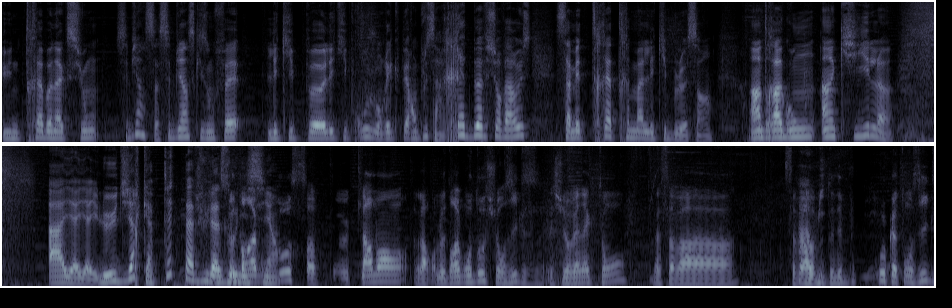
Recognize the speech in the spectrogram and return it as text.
une très bonne action. C'est bien ça, c'est bien ce qu'ils ont fait. L'équipe euh, l'équipe rouge, on récupère en plus un red buff sur Varus, ça met très très mal l'équipe bleue ça. hein. Un dragon, un kill. Aïe aïe aïe, le Udir qui a peut-être pas vu la Le zone dragon ici. hein. ça peut clairement. Alors le dragon d'eau sur Ziggs et sur Renekton, ça va. Ça va Ah vous oui. donner beaucoup à ton Ziggs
